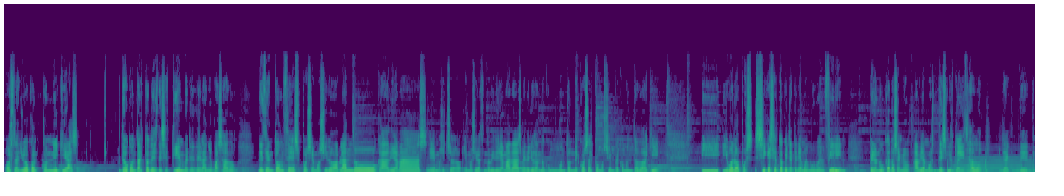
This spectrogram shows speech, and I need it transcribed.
ostras, yo con, con Nikias tengo contacto desde septiembre del año pasado. Desde entonces, pues hemos ido hablando cada día más, hemos, hecho, hemos ido haciendo videollamadas, me he ido ayudando con un montón de cosas, como siempre he comentado aquí. Y, bueno, pues sí que es cierto que ya teníamos muy buen feeling, pero nunca nos habíamos desvirtualizado, de, de, de,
